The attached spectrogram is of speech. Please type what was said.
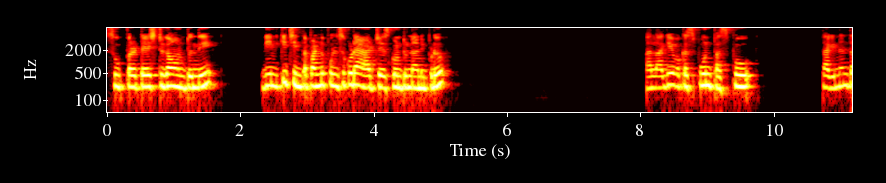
సూపర్ టేస్ట్గా ఉంటుంది. దీనికి చింతపండు పులుసు కూడా యాడ్ చేసుకుంటున్నాను ఇప్పుడు. అలాగే ఒక స్పూన్ పసుపు. తగినంత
